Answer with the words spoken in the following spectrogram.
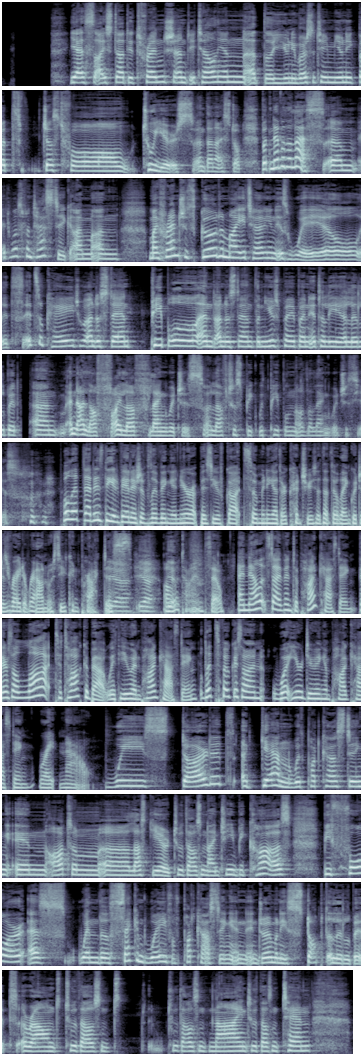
Yes, I studied French and Italian at the university in Munich, but just for two years, and then I stopped. But nevertheless, um, it was fantastic. I'm, I'm, my French is good, and my Italian is well. It's it's okay to understand people and understand the newspaper in Italy a little bit. And and I love I love languages. I love to speak with people in other languages. Yes. well, that, that is the advantage of living in Europe is you've got so many other countries with other languages right around, so you can practice yeah, yeah, all yeah. the time. So, and now let's dive into podcasting. There's a lot to talk about with you and podcasting. Let's focus on what you're doing in podcasting right now. We started again with podcasting in autumn uh, last year, 2019, because before, as when the second wave of podcasting in, in Germany stopped a little bit around 2000, 2009, 2010,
